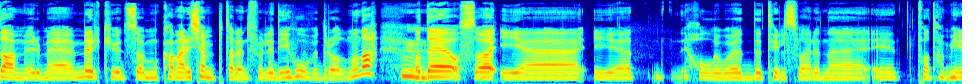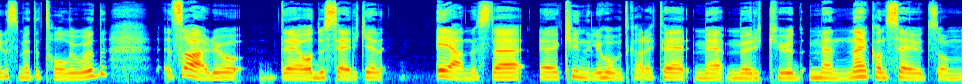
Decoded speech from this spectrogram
damer med mørk hud som kan være kjempetalentfulle, de hovedrollene, da. Mm. Og det er også i, eh, i Hollywood tilsvarende i, på tamil, som heter Tollywood, så er det jo det, og du ser ikke eneste eh, kvinnelige hovedkarakter med mørk hud. Mennene kan se ut som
